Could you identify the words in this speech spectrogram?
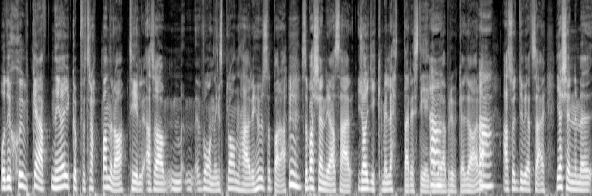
Och det sjuka är att när jag gick upp för trappan idag till alltså, våningsplan här i huset bara, så bara kände jag så här. jag gick med lättare steg än Ja. vad jag brukar göra. Ja. Alltså du vet så här, jag känner mig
